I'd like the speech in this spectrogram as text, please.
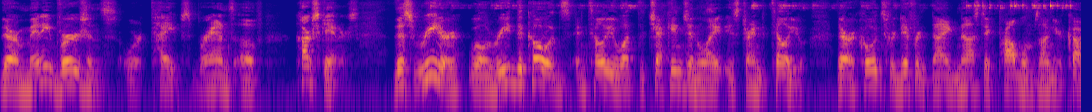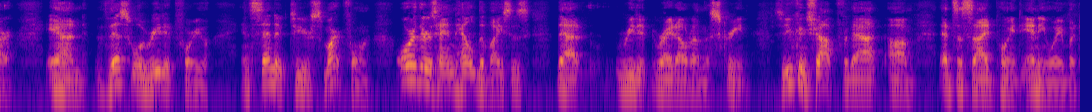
there are many versions or types, brands of car scanners. This reader will read the codes and tell you what the check engine light is trying to tell you. There are codes for different diagnostic problems on your car, and this will read it for you and send it to your smartphone. Or there's handheld devices that read it right out on the screen. So you can shop for that. Um, that's a side point anyway, but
